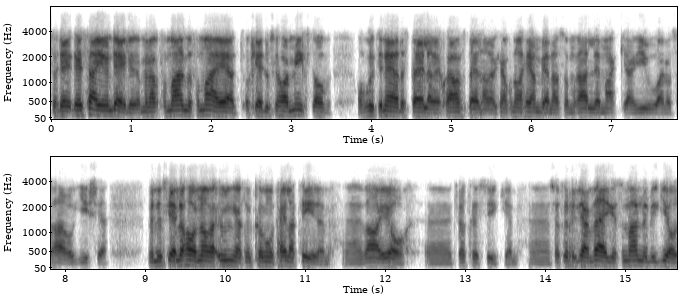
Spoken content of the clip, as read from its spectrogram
Så det, det säger ju en del. Jag menar, för Malmö för mig är att okej, du ska ha en mix av, av rutinerade spelare, stjärnspelare, kanske några hemvändare som Ralle, Mackan, Johan och så här och Gische. Men du ska ändå ha några unga som kommer upp hela tiden, eh, varje år. Eh, två, tre stycken. Eh, så jag tror det är den vägen som Malmö vill gå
